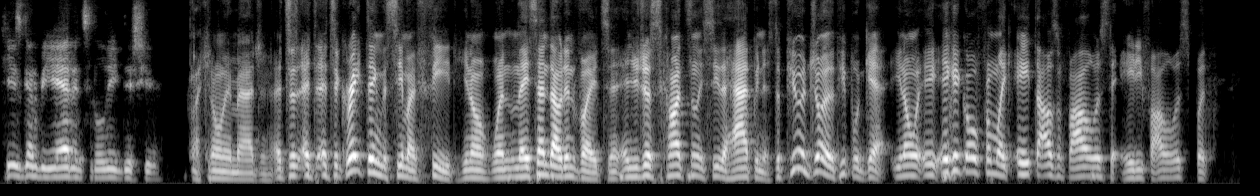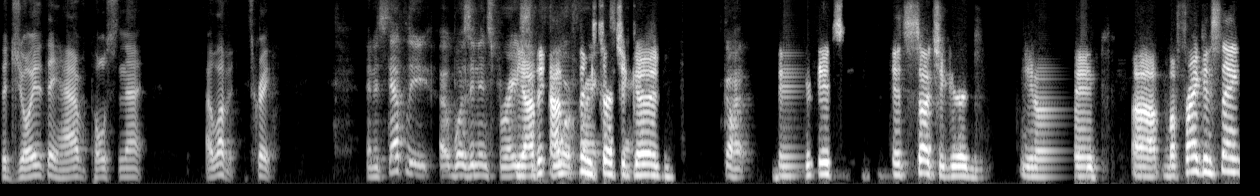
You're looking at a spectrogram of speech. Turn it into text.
he's going to be adding to the league this year. I can only imagine. It's a, it's- it's a great thing to see my feed, you know, when they send out invites and, and you just constantly see the happiness, the pure joy that people get. You know, it, it could go from like 8,000 followers to 80 followers, but the joy that they have posting that, I love it. It's great. and it's definitely uh, was an inspiration. Yeah, I think, I think such a good. Go ahead. It, it's it's such a good, you know, thing. Uh, but Frankenstein,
